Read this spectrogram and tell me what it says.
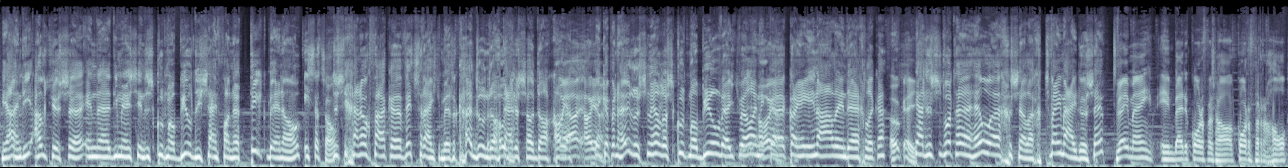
Ja, en die oudjes uh, en uh, die mensen in de scootmobiel, die zijn fanatiek, Benno. Is dat zo? Dus die gaan ook vaak een uh, wedstrijdje met elkaar doen oh, tijdens zo'n dag. Oh ja, oh ja. Ik heb een hele snelle scootmobiel, weet je wel. En oh, ik ja. kan je inhalen en dergelijke. Oké. Okay. Ja, dus het wordt heel gezellig. 2 mei dus, hè? 2 mei in, bij de Korverhal. Korverhal.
